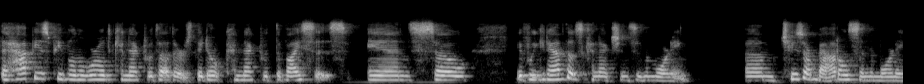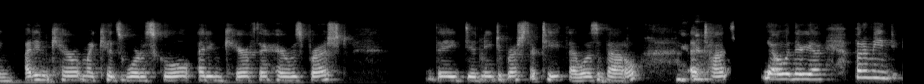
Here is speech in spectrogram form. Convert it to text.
the happiest people in the world connect with others. They don't connect with devices. And so, if we can have those connections in the morning, um, choose our battles in the morning. I didn't care what my kids wore to school. I didn't care if their hair was brushed. They did need to brush their teeth. That was a battle at times. Know, when they're young. But I mean,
